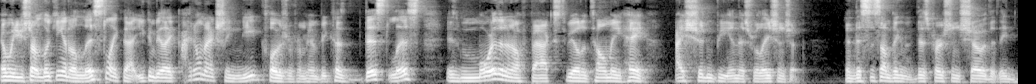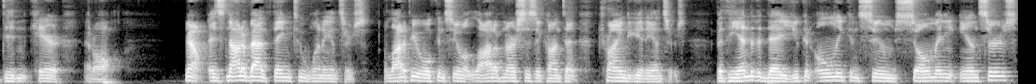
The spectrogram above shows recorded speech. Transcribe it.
And when you start looking at a list like that, you can be like, I don't actually need closure from him because this list is more than enough facts to be able to tell me, hey, I shouldn't be in this relationship. And this is something that this person showed that they didn't care at all. Now, it's not a bad thing to want answers. A lot of people will consume a lot of narcissistic content trying to get answers. But at the end of the day, you can only consume so many answers.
